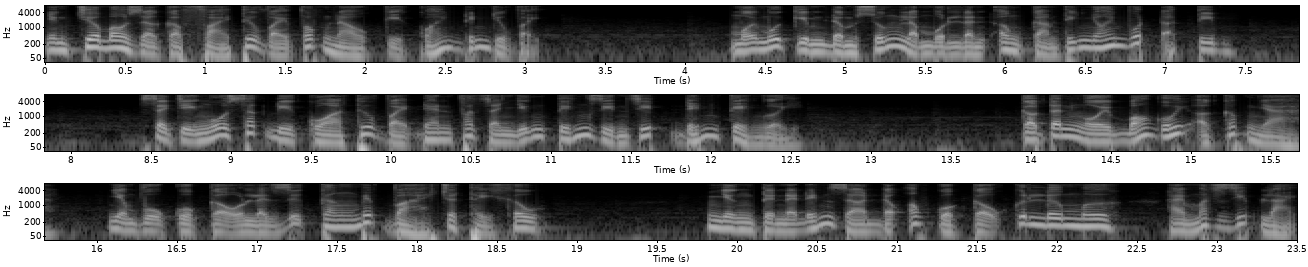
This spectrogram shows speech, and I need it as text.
Nhưng chưa bao giờ gặp phải thứ vải vóc nào kỳ quái đến như vậy. Mỗi mũi kim đâm xuống là một lần ông cảm thấy nhói bút ở tim. Sợi chỉ ngô sắc đi qua, thứ vải đen phát ra những tiếng rìn rít đến kề người. Cậu Tân ngồi bó gối ở cấp nhà, Nhiệm vụ của cậu là giữ căng mép vải cho thầy khâu. Nhưng từ nãy đến giờ đầu óc của cậu cứ lơ mơ, Hai mắt díp lại.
